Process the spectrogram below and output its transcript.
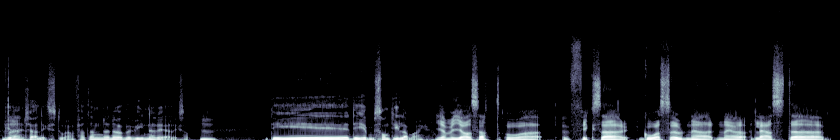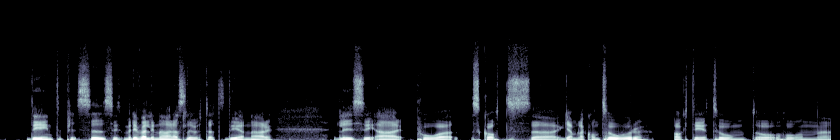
i Nej. den kärlekshistorien för att den, den övervinner det liksom. Mm. Det, det, sånt gillar man. Ja, men jag satt och fixar gåshud när, när jag läste, det är inte precis, men det är väldigt nära slutet, det är när Lizzie är på Scotts eh, gamla kontor och det är tomt och hon, eh,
